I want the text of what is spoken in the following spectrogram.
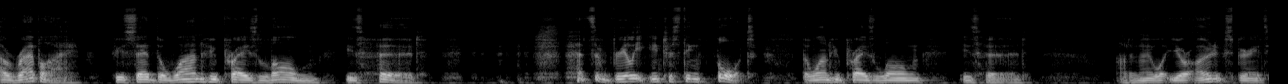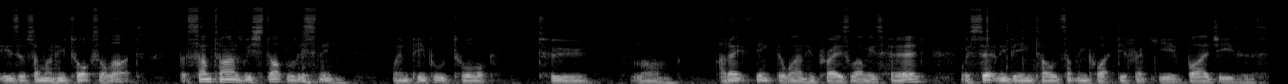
a rabbi who said, The one who prays long is heard. That's a really interesting thought. The one who prays long is heard. I don't know what your own experience is of someone who talks a lot, but sometimes we stop listening when people talk too long. I don't think the one who prays long is heard. We're certainly being told something quite different here by Jesus.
